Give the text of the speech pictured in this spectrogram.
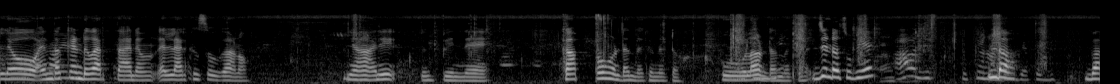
ഹലോ എന്തൊക്കെയുണ്ട് വർത്താനം? എല്ലാവർക്കും സുഖമാണോ ഞാൻ പിന്നെ കപ്പ കൊണ്ടുവന്നിരിക്കുന്നു കേട്ടോ പൂള കൊണ്ടുവന്നിക്കണം ഇജുണ്ടോ സുബിയെ ഉണ്ടോ? ബാ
